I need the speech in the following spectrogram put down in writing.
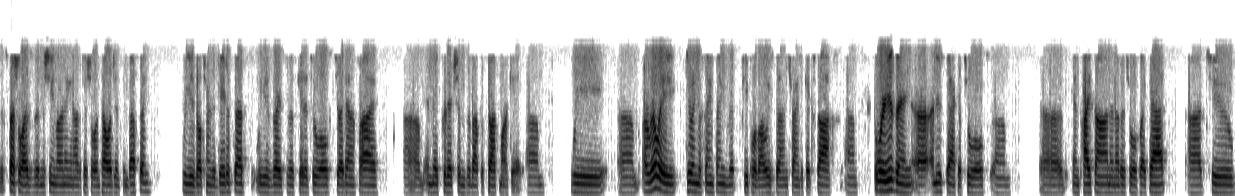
that specializes in machine learning and artificial intelligence investing. We use alternative data sets. We use very sophisticated tools to identify um, and make predictions about the stock market. Um, we um, are really doing the same thing that people have always done, trying to pick stocks. Um, but we're using uh, a new stack of tools um, uh, in Python and other tools like that uh, to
